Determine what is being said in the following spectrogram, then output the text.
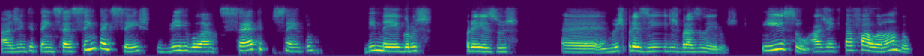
a gente tem 66,7% de negros presos é, nos presídios brasileiros. Isso a gente está falando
